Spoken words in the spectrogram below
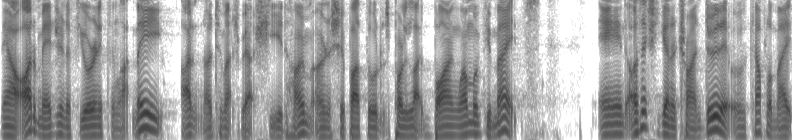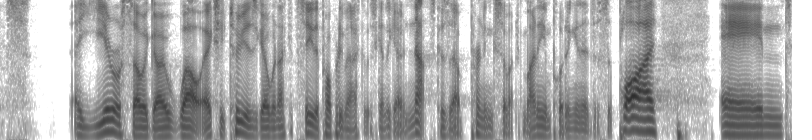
Now, I'd imagine if you're anything like me, I don't know too much about shared home ownership. I thought it's probably like buying one with your mates. And I was actually going to try and do that with a couple of mates a year or so ago. Well, actually, two years ago, when I could see the property market was going to go nuts because they were printing so much money and putting it into supply. And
